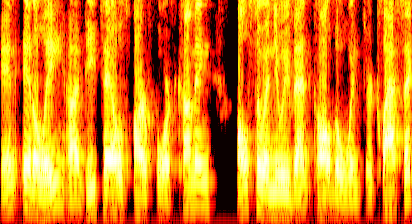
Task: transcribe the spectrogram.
in Italy. Uh, details are forthcoming. Also, a new event called the Winter Classic.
